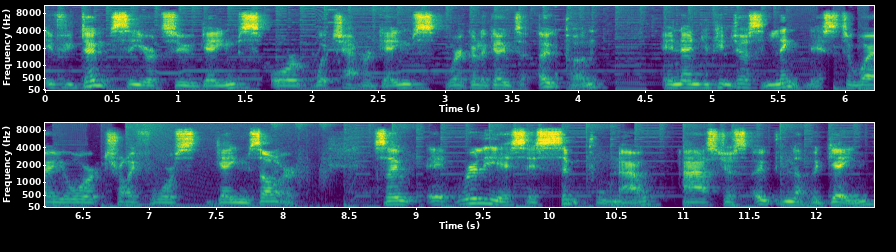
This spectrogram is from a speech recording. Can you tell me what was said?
if you don't see your two games or whichever games, we're going to go to open and then you can just link this to where your Triforce games are. So it really is as simple now as just opening up a game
